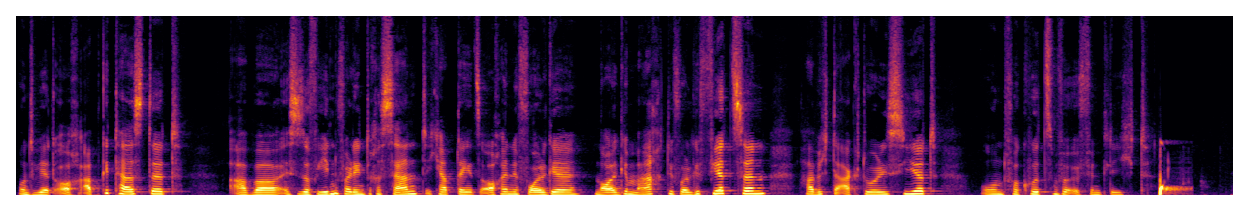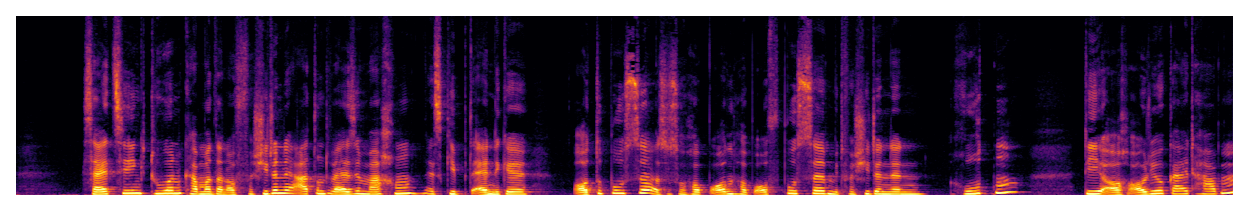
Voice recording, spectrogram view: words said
und wird auch abgetastet. Aber es ist auf jeden Fall interessant. Ich habe da jetzt auch eine Folge neu gemacht. Die Folge 14 habe ich da aktualisiert und vor kurzem veröffentlicht. Sightseeing-Touren kann man dann auf verschiedene Art und Weise machen. Es gibt einige Autobusse, also so Hop-on, Hop-off-Busse mit verschiedenen Routen, die auch Audioguide haben.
